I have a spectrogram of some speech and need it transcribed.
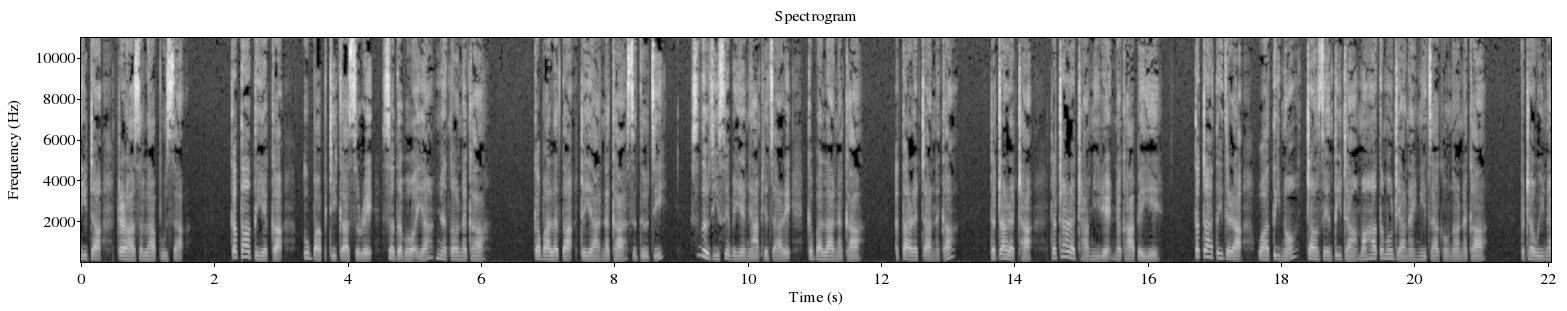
ဏိတတရာဇလပူဇကတတယကဥပပတိကဆိုရဲဇတ်တဘောအရာမြတ်သောနဂါကပလတတရားနဂါစတုကြီးစစ်သူကြီးစစ်ဘရဲများဖြစ်ကြတဲ့ကပလနဂါအတရတနဂါတတရထတတရထမြည်တဲ့နဂါဘရင်တတသိတရဝါတိနောတောင်စင်တိတာမဟာသမုဒ္ဒရာ၌နေကြကုန်သောနဂါပထဝီ၌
